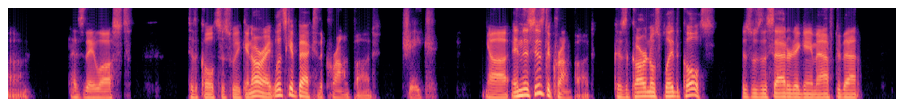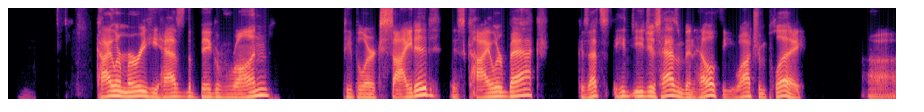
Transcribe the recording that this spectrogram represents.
um, as they lost to the Colts this weekend. All right, let's get back to the Cron Pod, Jake. Uh, and this is the Cron Pod because the Cardinals played the Colts This was the Saturday game after that. Kyler Murray, he has the big run. People are excited. Is Kyler back? Because that's he he just hasn't been healthy. Watch him play. Uh,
